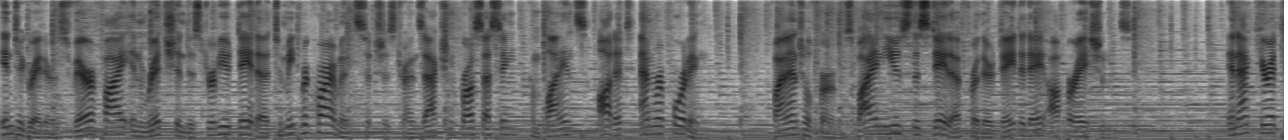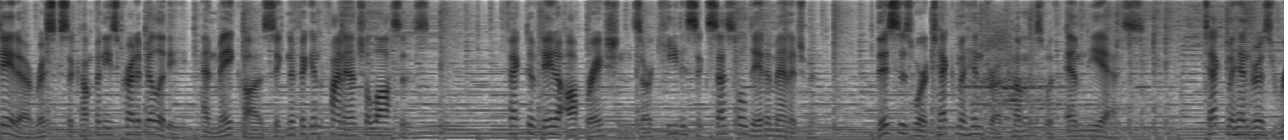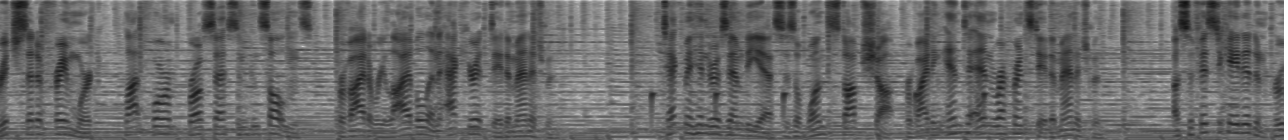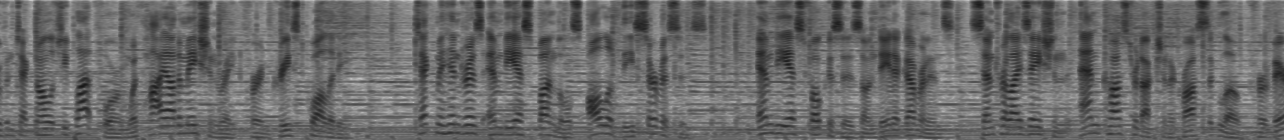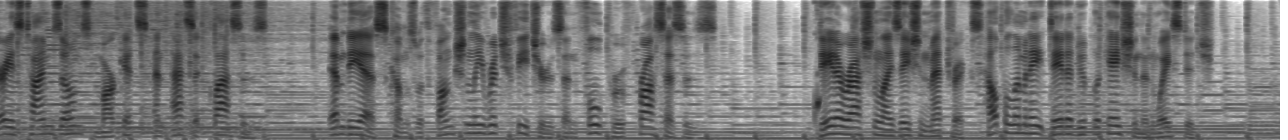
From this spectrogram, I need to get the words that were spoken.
Integrators verify, enrich, and distribute data to meet requirements such as transaction processing, compliance, audit, and reporting. Financial firms buy and use this data for their day-to-day operations. Inaccurate data risks a company's credibility and may cause significant financial losses. Effective data operations are key to successful data management. This is where Tech Mahindra comes with MDS. Tech Mahindra's rich set of framework, platform, process, and consultants provide a reliable and accurate data management. Tech Mahindra's MDS is a one-stop shop providing end-to-end reference data management. A sophisticated and proven technology platform with high automation rate for increased quality. Tech Mahindra's MDS bundles all of these services. MDS focuses on data governance, centralization, and cost reduction across the globe for various time zones, markets, and asset classes. MDS comes with functionally rich features and foolproof processes. Data rationalization metrics help eliminate data duplication and wastage.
